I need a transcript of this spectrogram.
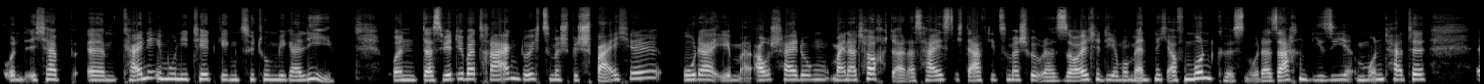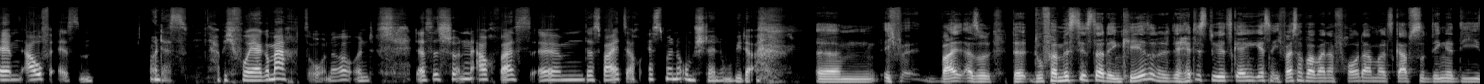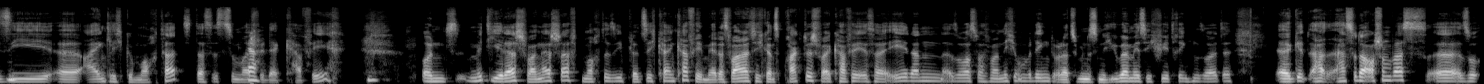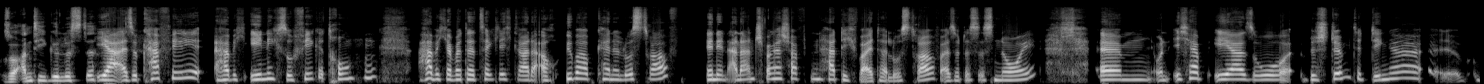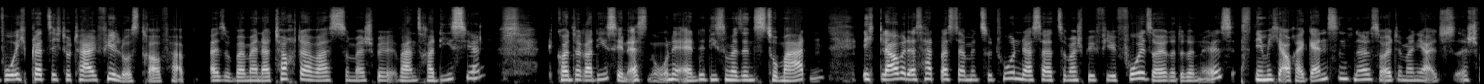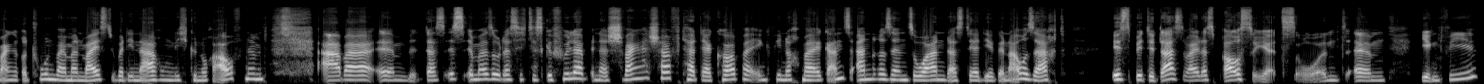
und ich habe ähm, keine Immunität gegen Zytomegalie. Und das wird übertragen durch zum Beispiel Speichel oder eben Ausscheidungen meiner Tochter. Das heißt, ich darf die zum Beispiel oder sollte die im Moment nicht auf den Mund küssen oder Sachen, die sie im Mund hatte, ähm, aufessen. Und das habe ich vorher gemacht, so, ne? Und das ist schon auch was, ähm, das war jetzt auch erstmal eine Umstellung wieder. Ähm, ich, weil, also da, du vermisst jetzt da den Käse, den hättest du jetzt gerne gegessen. Ich weiß noch, bei meiner Frau damals gab es so Dinge, die hm. sie äh, eigentlich gemocht hat. Das ist zum Beispiel ja. der Kaffee. Und mit jeder Schwangerschaft mochte sie plötzlich keinen Kaffee mehr. Das war natürlich ganz praktisch, weil Kaffee ist ja eh dann sowas, was man nicht unbedingt oder zumindest nicht übermäßig viel trinken sollte. Äh, hast du da auch schon was, äh, so, so Anti-Gelüste? Ja, also Kaffee habe ich eh nicht so viel getrunken, habe ich aber tatsächlich gerade auch überhaupt keine Lust drauf. In den anderen Schwangerschaften hatte ich weiter Lust drauf, also das ist neu. Ähm, und ich habe eher so bestimmte Dinge, äh, wo ich plötzlich total viel Lust drauf habe. Also bei meiner Tochter war es zum Beispiel, waren es Radieschen. Ich konnte Radieschen essen ohne Ende. Diesmal sind es Tomaten. Ich glaube, das hat was damit zu tun, dass da zum Beispiel viel Folsäure drin ist. Das nehme ich auch ergänzend. Ne? Das sollte man ja als äh, Schwangere tun, weil man meist über die Nahrung nicht genug aufnimmt. Aber ähm, das ist immer so, dass ich das Gefühl habe, in der Schwangerschaft hat der Körper irgendwie nochmal ganz andere Sensoren, dass der dir genau sagt, isst bitte das, weil das brauchst du jetzt. Und ähm, irgendwie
